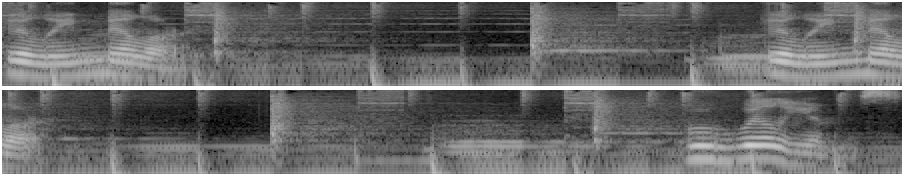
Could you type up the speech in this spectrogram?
Billy Miller. Billy Miller. Boo Williams.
